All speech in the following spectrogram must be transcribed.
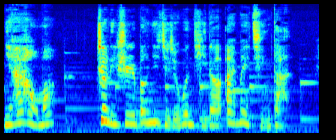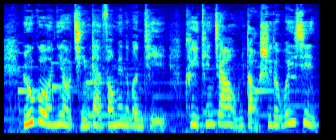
你还好吗？这里是帮你解决问题的暧昧情感。如果你有情感方面的问题，可以添加我们导师的微信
